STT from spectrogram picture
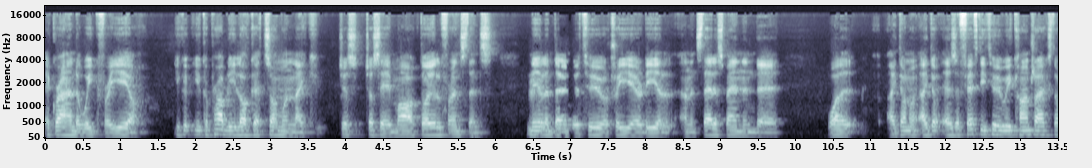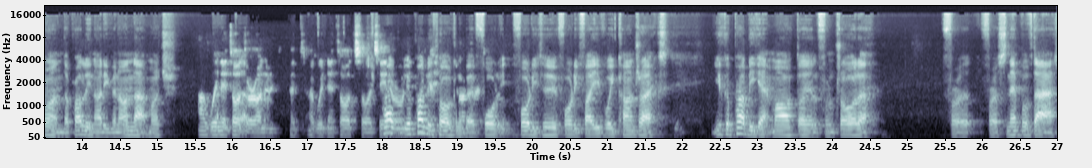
a grand a week for a year, you could you could probably look at someone like just just say Mark Doyle, for instance, mm-hmm. nailing down to a two or three year deal, and instead of spending the what I don't know, I don't as a fifty two week contracts they're on, they're probably not even on that much. I wouldn't have thought they're on it. I wouldn't have thought so. I'd say probably, you're probably talking about 40, 42, 45 week contracts. You could probably get Mark Doyle from Drogheda for for a snip of that,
